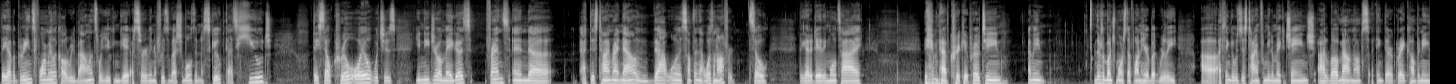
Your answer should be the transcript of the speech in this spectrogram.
They have a greens formula called Rebalance where you can get a serving of fruits and vegetables in a scoop. That's huge. They sell krill oil, which is you need your omegas, friends. And uh, at this time right now, that was something that wasn't offered. So they got a daily multi. They even have cricket protein. I mean, there's a bunch more stuff on here, but really, uh, I think it was just time for me to make a change. I love Mountain Ops. I think they're a great company.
